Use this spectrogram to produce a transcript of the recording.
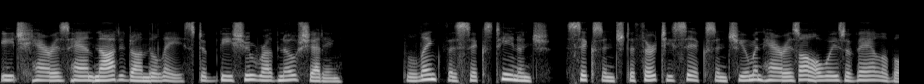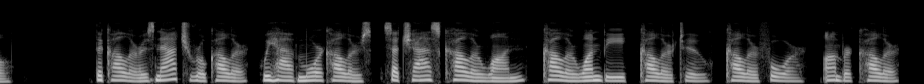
Each hair is hand knotted on the lace to be sure of no shedding. The length is 16 inch, 6 inch to 36 inch human hair is always available. The color is natural color. We have more colors, such as color 1, color 1B, color 2, color 4, umber color,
